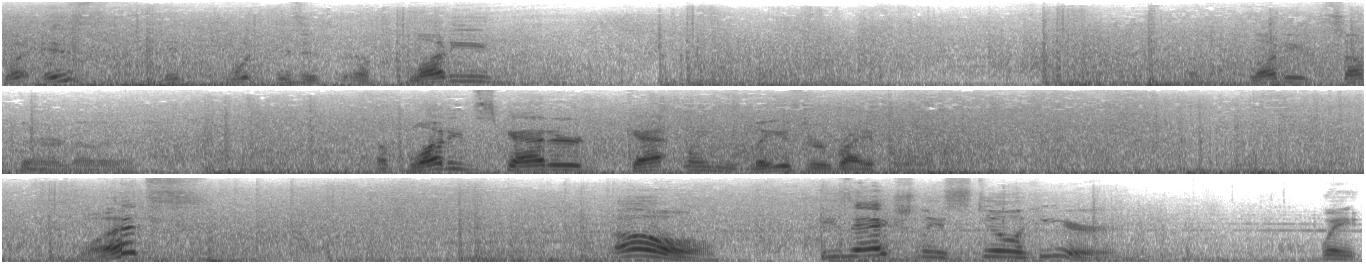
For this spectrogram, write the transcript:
What is it? What is it? A bloody, bloodied something or another. A bloodied, scattered Gatling laser rifle. What? Oh, he's actually still here. Wait,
